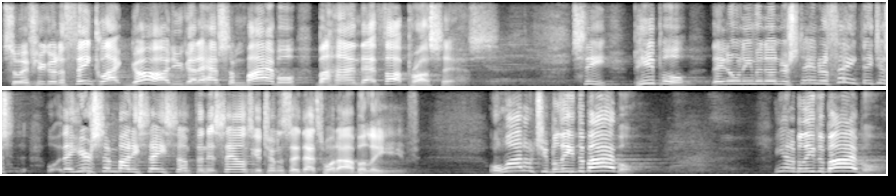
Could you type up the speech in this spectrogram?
So if you're going to think like God, you got to have some Bible behind that thought process. See, people, they don't even understand or think. They just, they hear somebody say something that sounds good to them and say, that's what I believe. Well, why don't you believe the Bible? You got to believe the Bible.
